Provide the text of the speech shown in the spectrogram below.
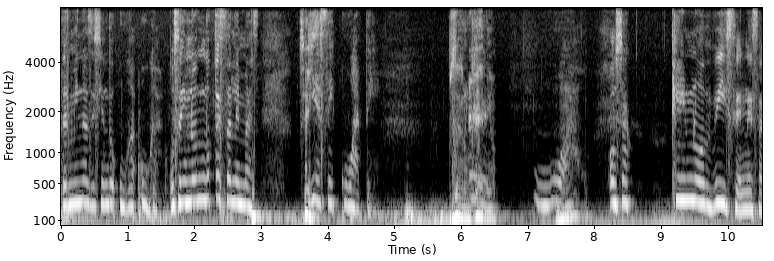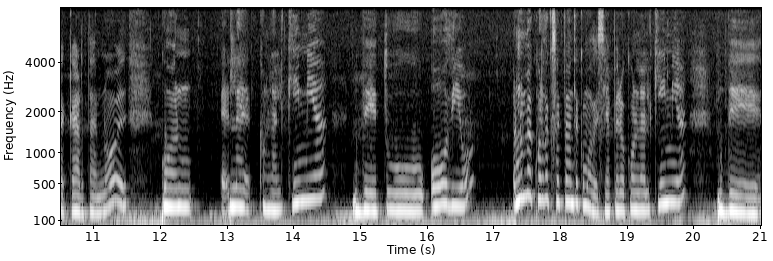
terminas diciendo uga, uga. O sea, y no, no te sale más. Sí. Y ese cuate, Pues era un genio. wow. O sea, ¿qué no dice en esa carta, no? Con la, con la alquimia de tu odio, no me acuerdo exactamente cómo decía, pero con la alquimia de,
